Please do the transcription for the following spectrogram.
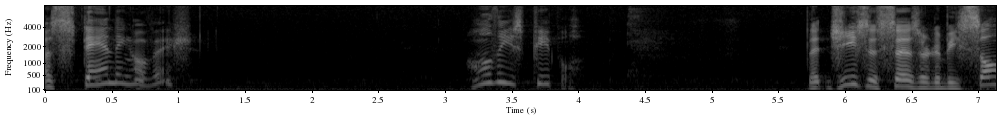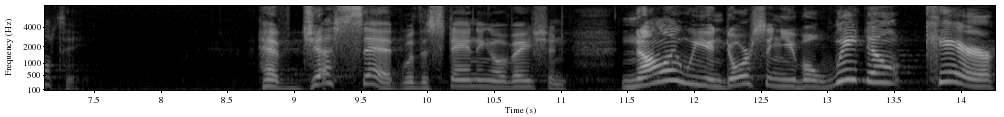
a standing ovation. All these people that Jesus says are to be salty have just said with a standing ovation, not only are we endorsing you, but we don't care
